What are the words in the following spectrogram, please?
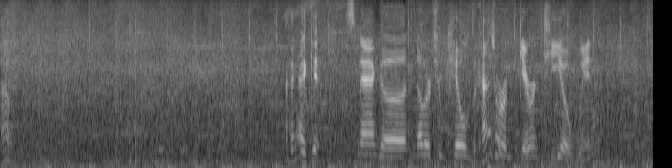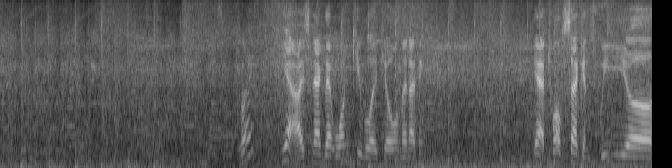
Oh. I think I get snag uh, another two kills to kind of sort of guarantee a win right? Yeah, I snagged that one Qubeley kill, and then I think... Yeah, 12 seconds, we, uh...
